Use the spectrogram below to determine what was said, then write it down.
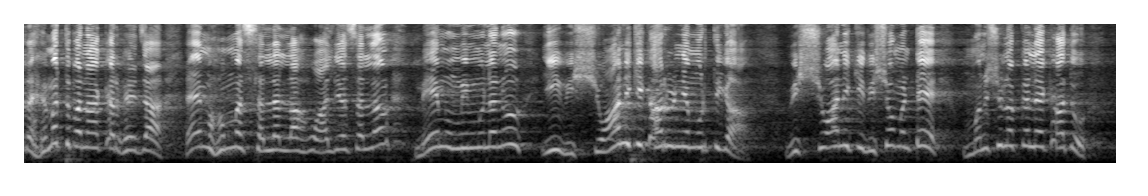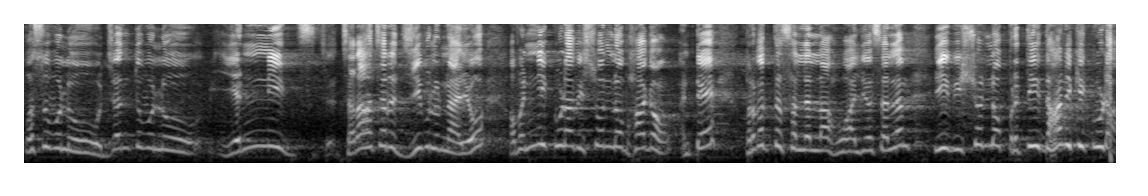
रहमत बनाकर भेजा ఏ మొహమ్మద్ సల్లల్లాహు అలీ వసల్లం మేము మిమ్ములను ఈ విశ్వానికి కారుణ్యమూర్తిగా విశ్వానికి విశ్వం అంటే మనుషులొక్కలే కాదు పశువులు జంతువులు ఎన్ని చరాచర జీవులు ఉన్నాయో అవన్నీ కూడా విశ్వంలో భాగం అంటే ప్రవక్త సల్లల్లాహు అలీ వసల్లం ఈ విశ్వంలో ప్రతి దానికి కూడా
